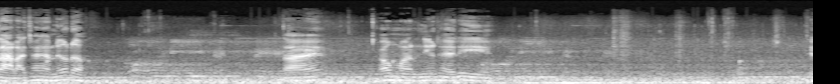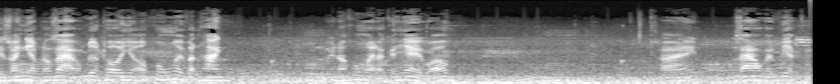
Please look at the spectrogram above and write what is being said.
giả lại cho nhà nước được. Đấy, ông mà như thế thì thì doanh nghiệp nó giả cũng được thôi, nhưng ông không người vận hành. Ừ, vì nó không phải là cái nghề của ông. Đấy, giao cái việc ừ,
